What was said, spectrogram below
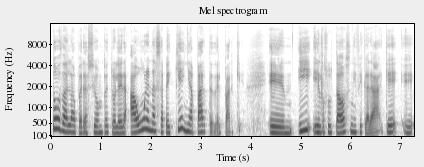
toda la operación petrolera, aún en esa pequeña parte del parque. Em, y el resultado significará que eh,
